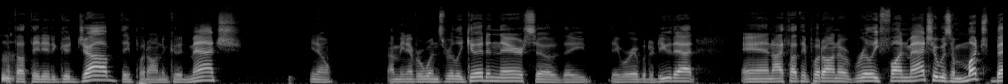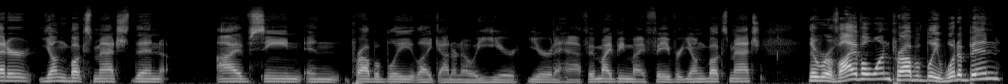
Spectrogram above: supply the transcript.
I Hmm. thought they did a good job. They put on a good match. You know, I mean, everyone's really good in there, so they they were able to do that. and I thought they put on a really fun match. It was a much better Young Bucks match than I've seen in probably like I don't know a year, year and a half. It might be my favorite Young Bucks match. The revival one probably would have been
